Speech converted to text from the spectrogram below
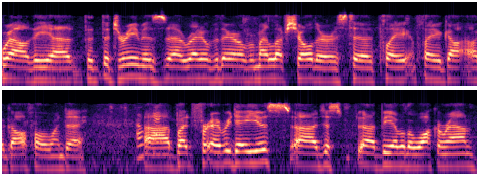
Well, the, uh, the, the dream is uh, right over there over my left shoulder is to play, play a, go- a golf hole one day. Okay. Uh, but for everyday use, uh, just uh, be able to walk around,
